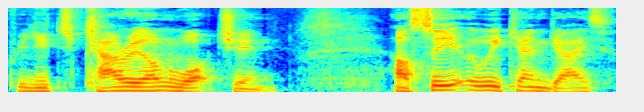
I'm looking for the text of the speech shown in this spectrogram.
for you to carry on watching. I'll see you at the weekend, guys.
